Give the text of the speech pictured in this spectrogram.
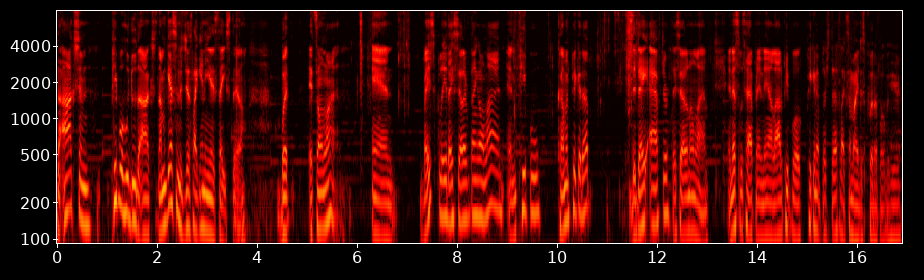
The auction, people who do the auctions, I'm guessing it's just like any estate sale, but it's online. And basically they sell everything online and people come and pick it up the day after they sell it online. And that's what's happening now. A lot of people are picking up their stuff like somebody just put up over here.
